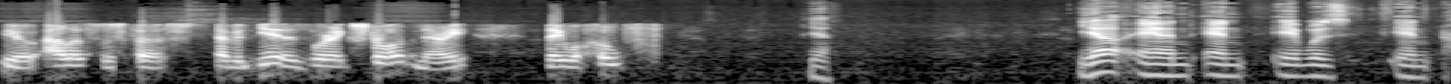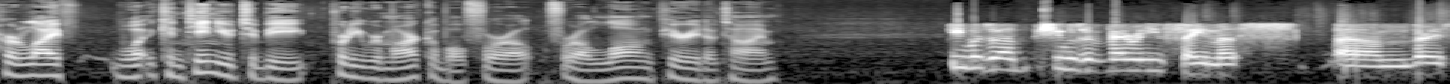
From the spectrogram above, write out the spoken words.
you know, Alice's first seven years were extraordinary. They were hopeful. Yeah. Yeah, and and it was in her life what continued to be pretty remarkable for a for a long period of time. She was a she was a very famous, um, very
